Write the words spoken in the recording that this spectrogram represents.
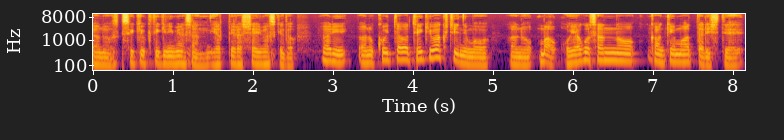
あの積極的に皆さんやってらっしゃいますけどやはりあのこういった定期ワクチンでもあの、まあ、親御さんの関係もあったりして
